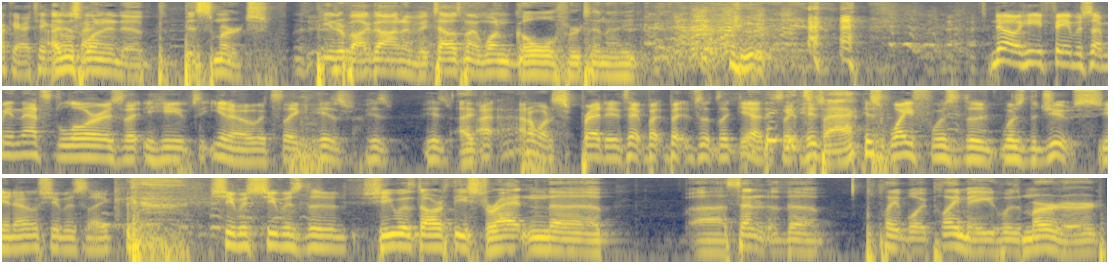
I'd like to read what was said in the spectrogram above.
okay. I take. it I just back. wanted to besmirch Peter Bogdanovich. That was my one goal for tonight. No, he famous. I mean, that's the lore. Is that he's You know, it's like his his. His, I, I- I, don't want to spread anything, but but it's like yeah, think it's like it's his fact. his wife was the was the juice, you know. She was like, she was she was the She was Dorothy Stratton, the uh, senator, the Playboy playmate who was murdered,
